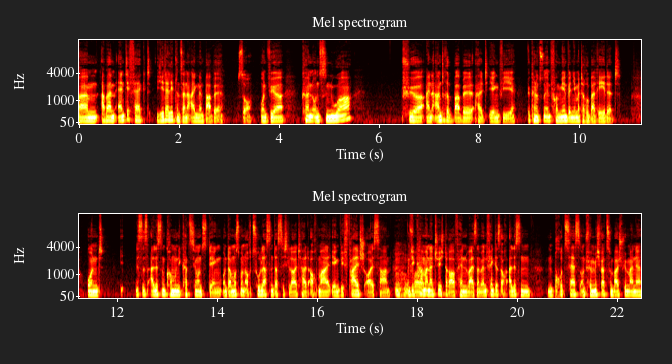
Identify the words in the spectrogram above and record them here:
Ähm, aber im Endeffekt, jeder lebt in seiner eigenen Bubble. So. Und wir können uns nur für eine andere Bubble halt irgendwie, wir können uns nur informieren, wenn jemand darüber redet. Und das ist alles ein Kommunikationsding. Und da muss man auch zulassen, dass sich Leute halt auch mal irgendwie falsch äußern. und die voll. kann man natürlich darauf hinweisen. Aber im Endeffekt ist auch alles ein, ein Prozess. Und für mich war zum Beispiel meine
